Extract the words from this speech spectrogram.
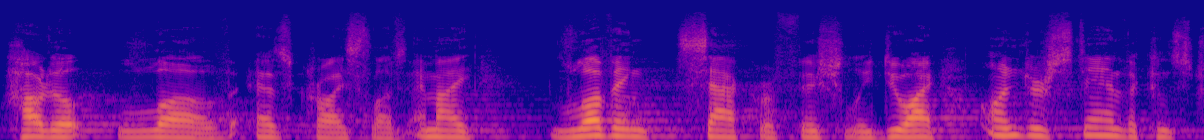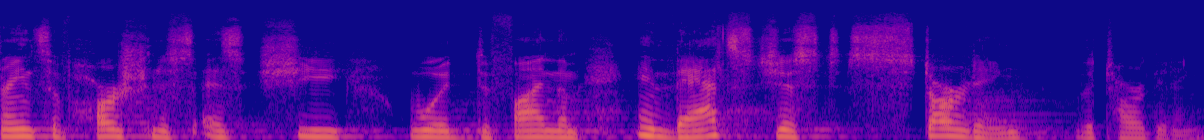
how to love as Christ loves? Am I loving sacrificially? Do I understand the constraints of harshness as she would define them? And that's just starting the targeting.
